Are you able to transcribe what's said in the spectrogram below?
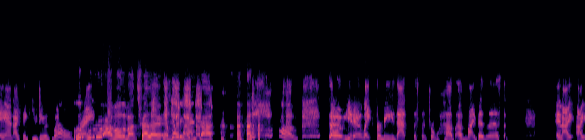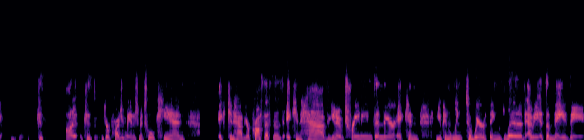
and I think you do as well, ooh, right? Ooh, I'm all about Trello. Everybody knows that. um, so you know, like for me, that's the central hub of my business, and I, I, because because your project management tool can it can have your processes it can have you know trainings in there it can you can link to where things live i mean it's amazing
